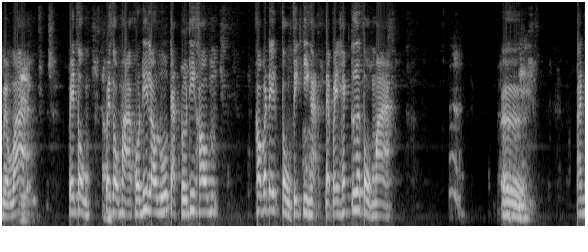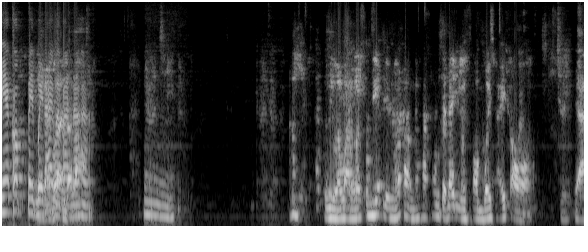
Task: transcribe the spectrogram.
แบบว่า ไปส่ง ไปส่งผ่านคนที่เรารู้จักโดยที่เขาเขาไม่ได้ส่งจริงๆอะแต่เป็นแฮกเกอร์ส่งมา เออ อันเนี้ยก็เป็นไปได้เหมือนกันนะฮะอืมคือ ระวังไว้สักนิดนึงแล้วกันนะครับท่านจะได้มีคอมไว้ใช้ต่ออย่า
